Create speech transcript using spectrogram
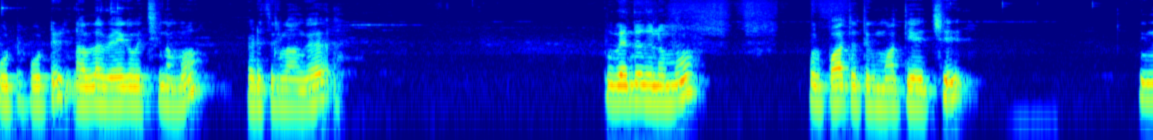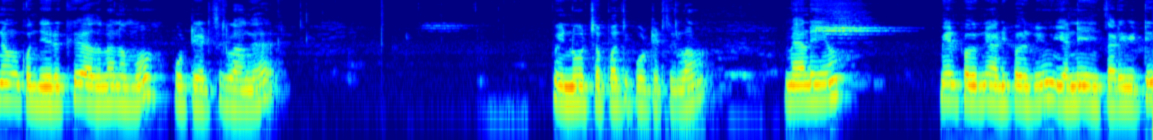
போட்டு போட்டு நல்லா வேக வச்சு நம்ம எடுத்துக்கலாங்க. இப்போ வெந்தது நம்ம ஒரு பாத்திரத்துக்கு மாற்றியாச்சு இன்னும் கொஞ்சம் இருக்குது அதெல்லாம் நம்ம போட்டு எடுத்துக்கலாங்க. இப்போ இன்னொரு சப்பாத்தி போட்டு எடுத்துக்கலாம். மேலேயும் மேல் பகுதியும் அடிப்பகுதியும் எண்ணெயை தடவிட்டு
